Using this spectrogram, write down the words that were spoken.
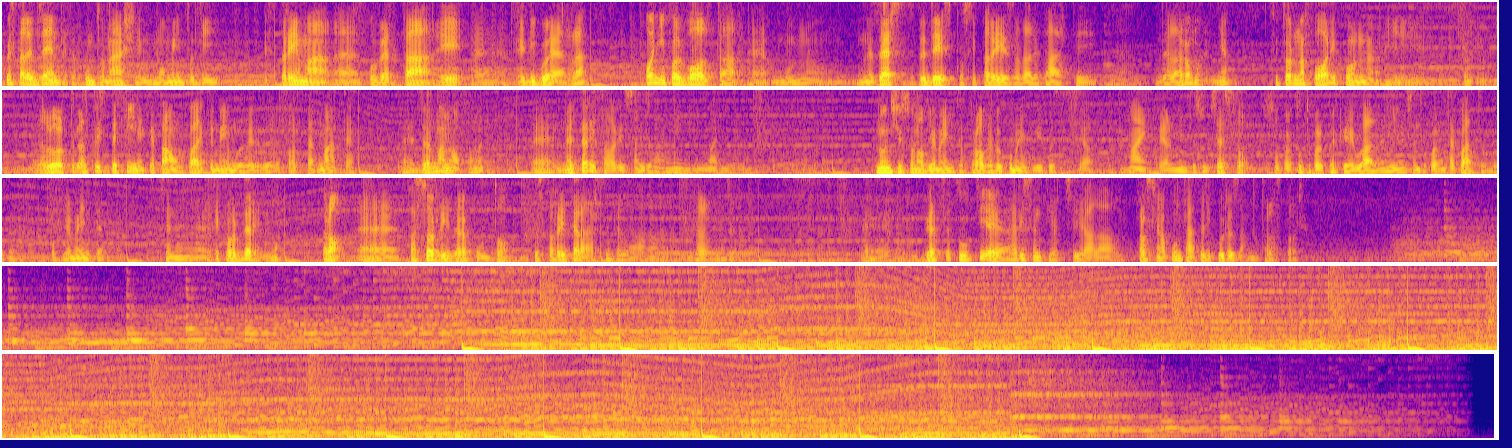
Questa leggenda che appunto nasce in un momento di estrema eh, povertà e, e, di guerra, ogni qualvolta un, un, esercito tedesco si palesa dalle parti della Romagna, si torna fuori con i, la, loro, la, triste fine che fa un qualche membro delle, delle forze armate eh, germanofone eh, nel territorio di San Giovanni in Marino. Non ci sono ovviamente prove e documenti che questo sia mai realmente successo, soprattutto per quel che riguarda il 1944, dove ovviamente ce ne ricorderemo, però eh, fa sorridere appunto di questo reiterarsi della, della leggenda. Eh, grazie a tutti e a risentirci alla prossima puntata di Curiosando tra la storia.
